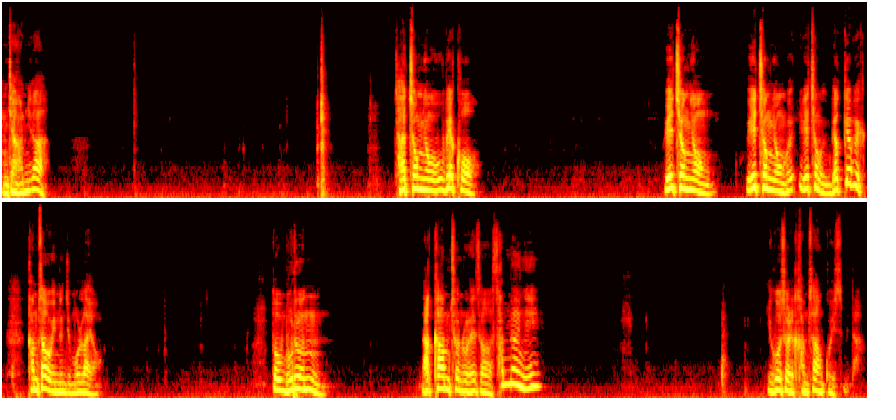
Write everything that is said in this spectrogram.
굉장합니다. 자청용 우백호 외청용 외청용 외청용 몇 겹이 감싸고 있는지 몰라요. 또 물은 낙하암천으로 해서 삼면이 이곳을 감싸 안고 있습니다.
